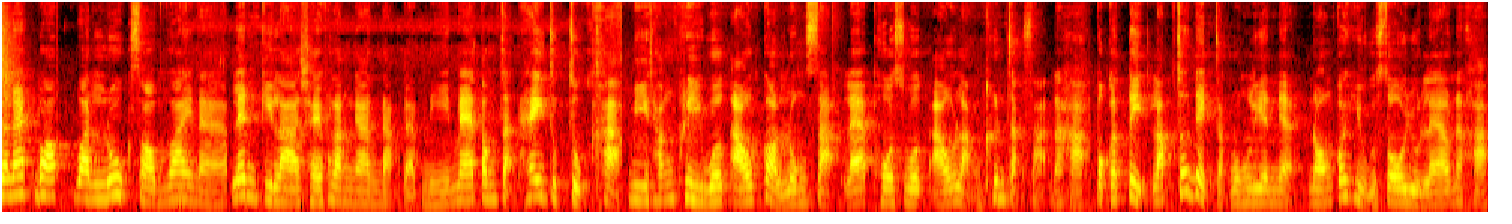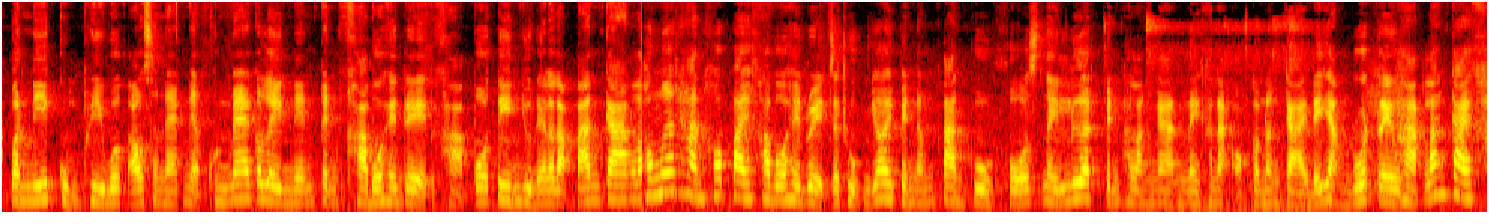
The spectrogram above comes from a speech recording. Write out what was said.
สแน็คบ็อกวันลูกซ้อมว่ายน้ำเล่นกีฬาใช้พลังงานหนักแบบนี้ แม่ต้องจัดให้จุกๆ ค่ะ มีทั้ง pre workout ก่อนลงสระและ post workout หลังขึ้นจากสระนะคะ ปกติรับเจ้าเด็กจากโรงเรียนเนี่ย น้องก็หิวโซอยู่แล้วนะคะ วันนี้กลุ่ม pre workout snack เนี่ย คุณแม่ก็เลยเน้นเป็นคาร์โบไฮเดรตค่ะ โปรตีนอยู่ในระดับปานกลาง แล้วเพราะเมื่อทานเข้าไปคาร์โบไฮเดรตจะถูกย่อยเป็นน้ำตาลกลูโคสในเลือดเป็นพลังงานในขณะออกกำลังกายได้อย่างรวดเร็วหากร่างกายข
